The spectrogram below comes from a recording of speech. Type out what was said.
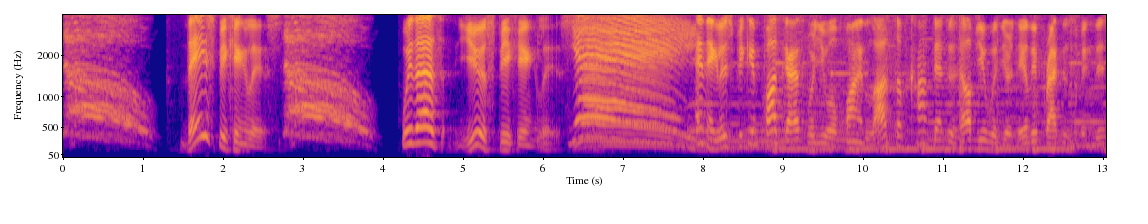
No. They speak English. No. With us, you speak English. Yay! An English speaking podcast where you will find lots of content to help you with your daily practice of English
